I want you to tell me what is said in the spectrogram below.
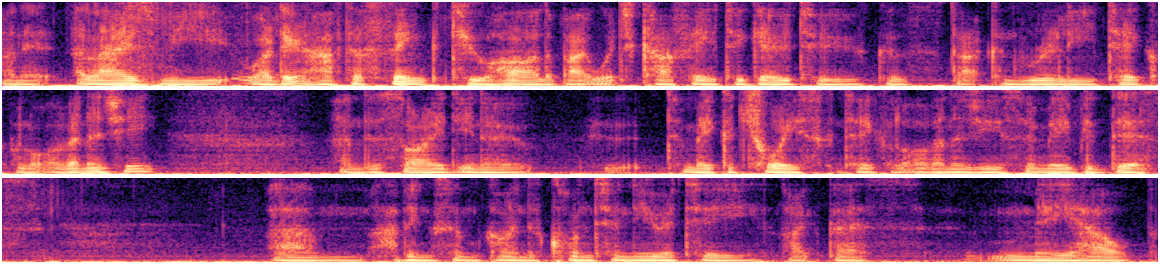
and it allows me, well, I don't have to think too hard about which cafe to go to because that can really take up a lot of energy. And decide, you know, to make a choice can take a lot of energy. So maybe this, um, having some kind of continuity like this, may help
